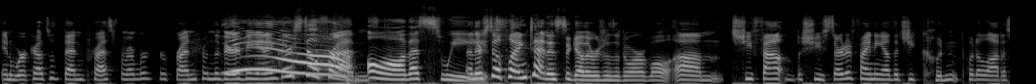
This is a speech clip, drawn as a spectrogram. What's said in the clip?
in workouts with Ben Press. Remember her friend from the very beginning? They're still friends. Oh, that's sweet. And they're still playing tennis together, which is adorable. Um, she found she started finding out that she couldn't put a lot of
